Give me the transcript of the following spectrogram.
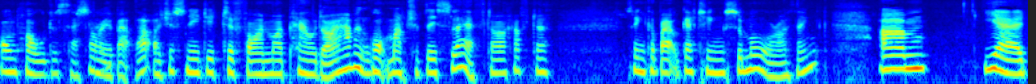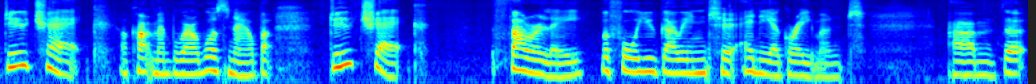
on hold a second. Sorry about that. I just needed to find my powder. I haven't got much of this left. I have to think about getting some more, I think. Um, yeah, do check. I can't remember where I was now, but do check thoroughly before you go into any agreement um, that,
